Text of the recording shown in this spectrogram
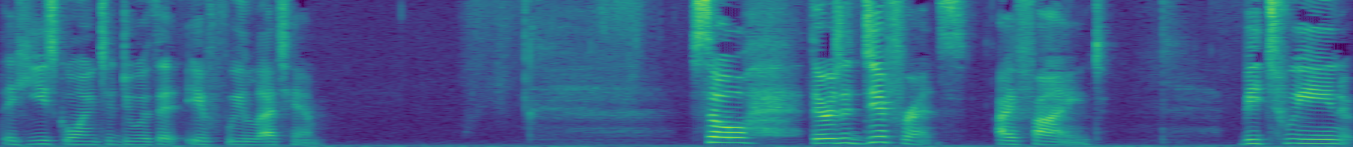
that He's going to do with it if we let Him. So there's a difference, I find, between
